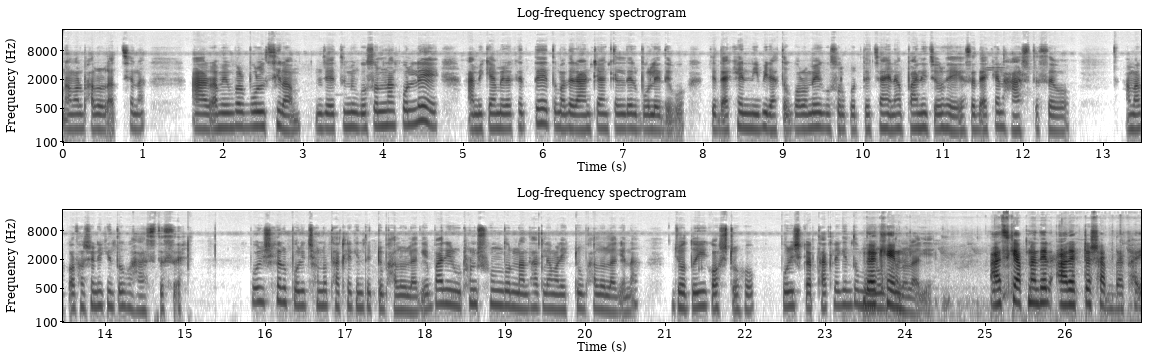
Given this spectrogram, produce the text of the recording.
না, আমার ভালো লাগছে না। আর আমি একবার বলছিলাম যে তুমি গোসল না করলে আমি ক্যামেরা ক্ষেত্রে তোমাদের আন্টি আঙ্কেলদের বলে দেব যে দেখেন নিবিড় এত গরমে গোসল করতে চায় না পানি চোর হয়ে গেছে দেখেন হাসতেছে ও। আমার কথা শুনে কিন্তু হাসতেছে। পরিষ্কার পরিচ্ছন্ন থাকলে কিন্তু একটু ভালো লাগে। বাড়ির উঠোন সুন্দর না থাকলে আমার একটু ভালো লাগে না যতই কষ্ট হোক। পরিষ্কার থাকলে কিন্তু দেখেন ভালো লাগে। আজকে আপনাদের আর একটা সাপ দেখাই।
